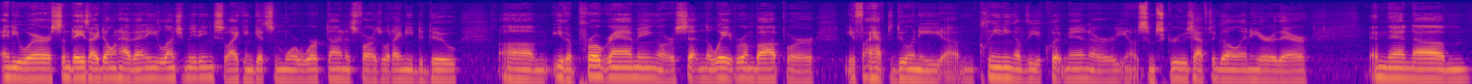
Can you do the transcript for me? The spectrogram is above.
anywhere. Some days I don't have any lunch meetings, so I can get some more work done as far as what I need to do, um, either programming or setting the weight room up, or if I have to do any um, cleaning of the equipment, or you know some screws have to go in here or there, and then um,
